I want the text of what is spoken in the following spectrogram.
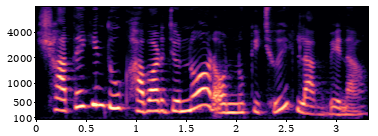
সাথে কিন্তু খাবার জন্য আর অন্য কিছুই লাগবে না।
